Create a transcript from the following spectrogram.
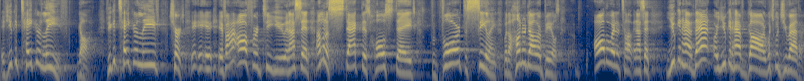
If you could take or leave God, if you could take or leave church, if I offered to you and I said, I'm going to stack this whole stage from floor to ceiling with $100 bills all the way to the top, and I said, you can have that or you can have God, which would you rather?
